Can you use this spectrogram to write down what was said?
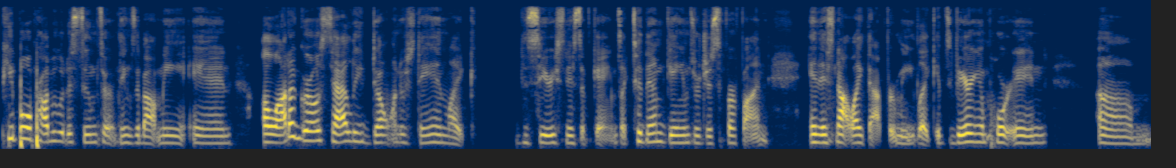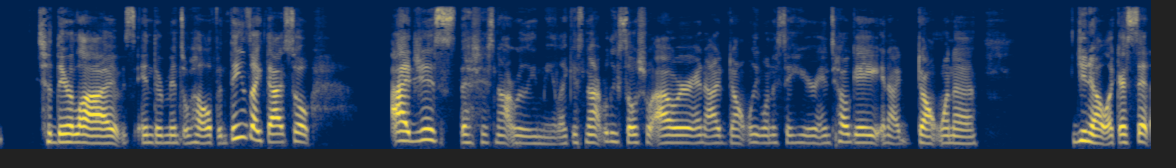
people probably would assume certain things about me, and a lot of girls sadly don't understand like the seriousness of games. Like to them, games are just for fun, and it's not like that for me. Like it's very important um, to their lives and their mental health and things like that. So I just that's just not really me. Like it's not really social hour, and I don't really want to sit here and tailgate, and I don't want to. You know, like I said,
